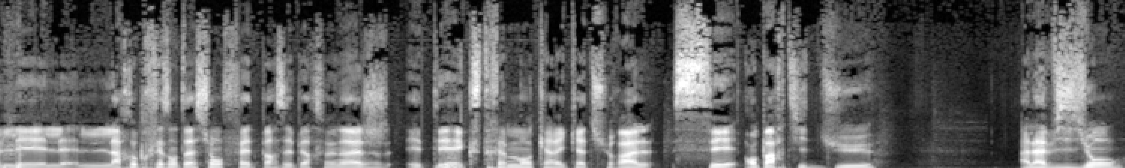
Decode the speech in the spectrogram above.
les- les- la représentation faite par ces personnages était Mm. extrêmement caricaturale. C'est en partie dû à la vision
